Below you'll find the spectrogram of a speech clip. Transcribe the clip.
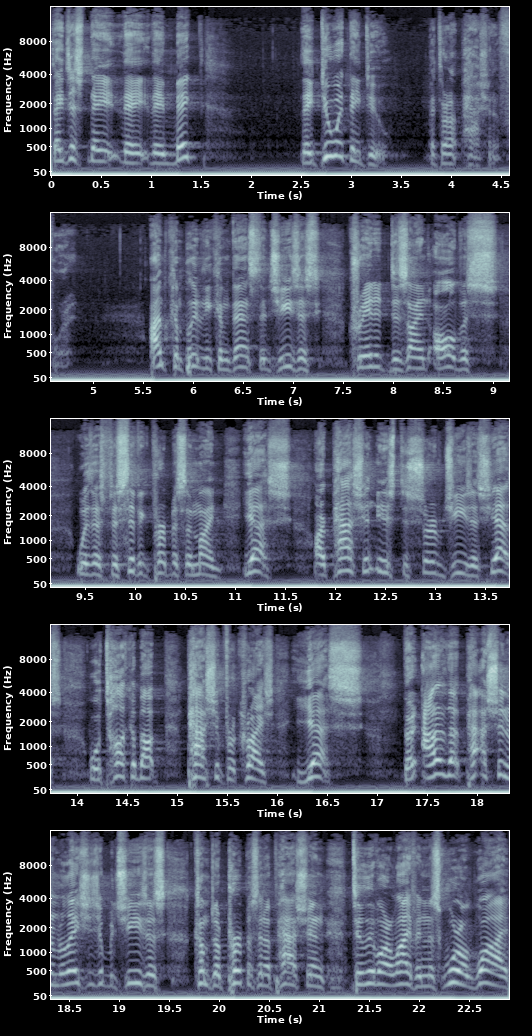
They just, they, they, they make they do what they do, but they're not passionate for it. I'm completely convinced that Jesus created, designed all of us with a specific purpose in mind. Yes, our passion is to serve Jesus. Yes, we'll talk about passion for Christ. Yes, but out of that passion and relationship with Jesus comes a purpose and a passion to live our life in this world. Why?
